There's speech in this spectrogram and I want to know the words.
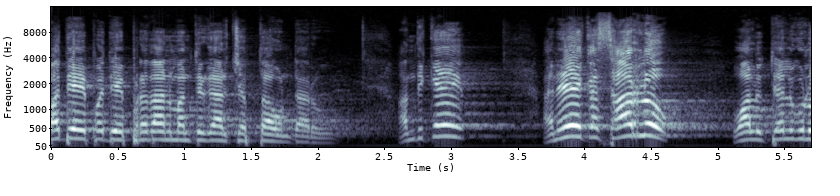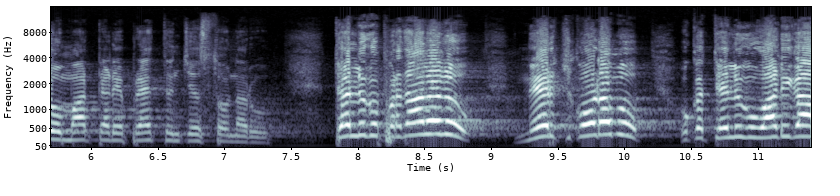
పదే పదే ప్రధానమంత్రి గారు చెప్తా ఉంటారు. అందుకే అనేక సార్లు వాళ్ళు తెలుగులో మాట్లాడే ప్రయత్నం చేస్తున్నారు తెలుగు ప్రధాలను నేర్చుకోవడము ఒక తెలుగు వాడిగా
